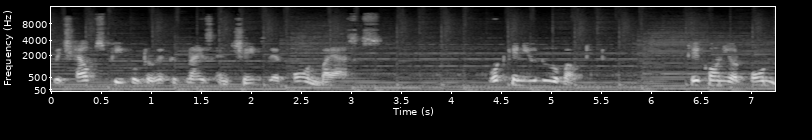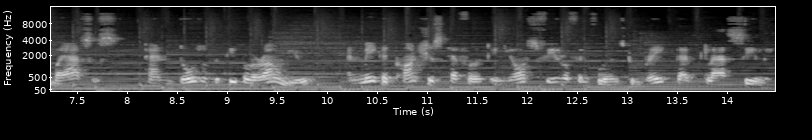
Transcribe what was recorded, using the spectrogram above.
which helps people to recognize and change their own biases. What can you do about it? Take on your own biases and those of the people around you and make a conscious effort in your sphere of influence to break that glass ceiling.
